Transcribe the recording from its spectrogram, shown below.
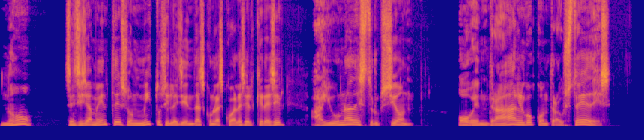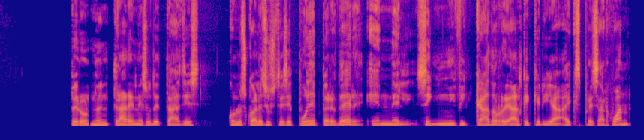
No, sencillamente son mitos y leyendas con las cuales él quiere decir, hay una destrucción, o vendrá algo contra ustedes. Pero no entrar en esos detalles con los cuales usted se puede perder en el significado real que quería expresar Juan.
